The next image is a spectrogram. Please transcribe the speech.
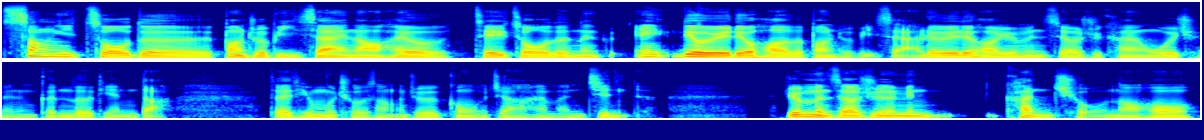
上一周的棒球比赛，然后还有这一周的那个诶六月六号的棒球比赛，六月六号原本是要去看魏权跟乐天打，在天母球场，就是跟我家还蛮近的。原本是要去那边看球，然后。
